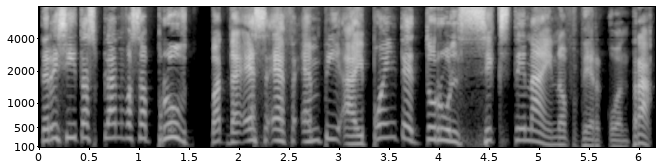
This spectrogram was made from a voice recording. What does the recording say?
Teresita's plan was approved but the SFMPI pointed to Rule 69 of their contract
